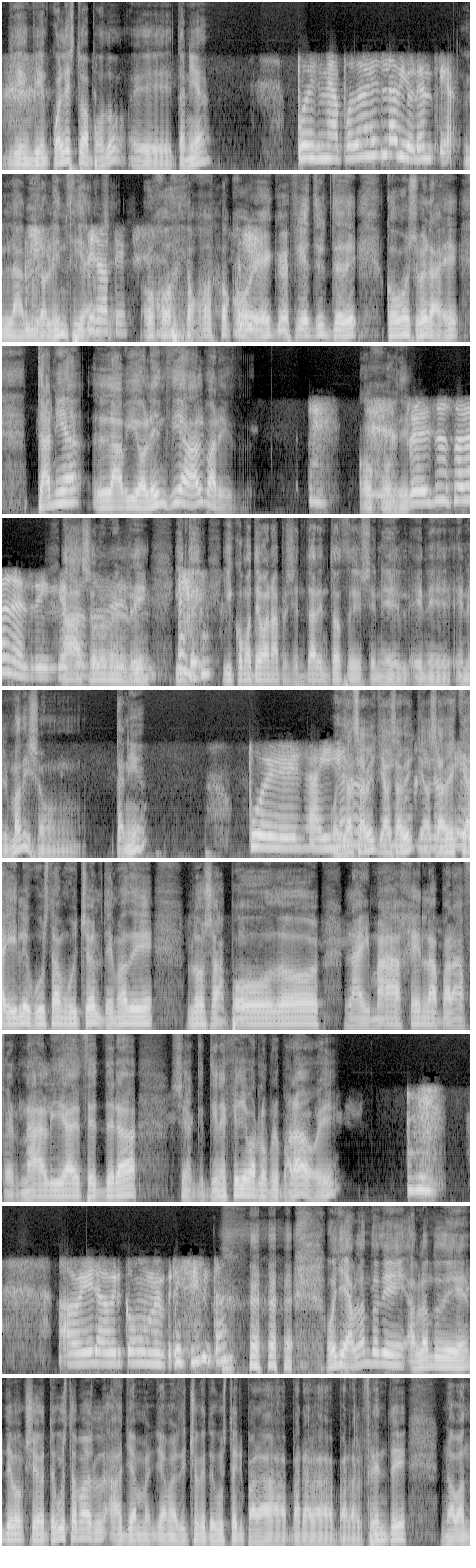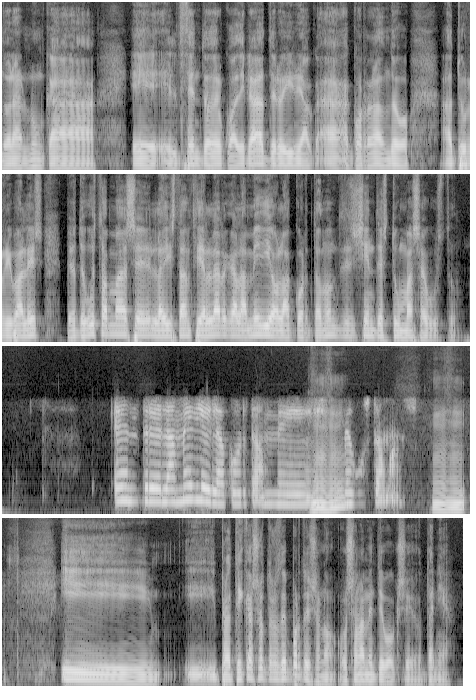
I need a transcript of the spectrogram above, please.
Bien, bien. ¿Cuál es tu apodo, eh, Tania? Pues mi apodo es la violencia. La violencia. Fíjate. Ojo, ojo, ojo, eh, que fíjate ustedes cómo suena, eh. Tania, la violencia Álvarez. Ojo, eh. Pero eso solo en el ring. Ah, solo en el ring. ¿Y, te- y cómo te van a presentar entonces en el, en el, en el Madison, Tania? Pues ahí Pues ya sabes, ya sabes, ya sabes que ahí les gusta mucho el tema de los apodos, la imagen, la parafernalia, etcétera. O sea que tienes que llevarlo preparado, ¿eh? A ver, a ver cómo me presentan. Oye, hablando de hablando de, de boxeo, ¿te gusta más? ah, ya, me- ya me has dicho que te gusta ir para, para, para el frente, no abandonar nunca eh, el centro del cuadrilátero, ir acorralando a tus rivales, pero ¿te gusta más eh, la distancia larga, la media o la corta? ¿Dónde te sientes tú más a gusto? Entre la media y la corta me, me gusta más. ¿Y, y practicas otros deportes o no? ¿O solamente boxeo, Tania?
